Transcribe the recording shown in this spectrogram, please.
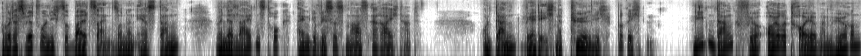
Aber das wird wohl nicht so bald sein, sondern erst dann, wenn der Leidensdruck ein gewisses Maß erreicht hat. Und dann werde ich natürlich berichten. Lieben Dank für eure Treue beim Hören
